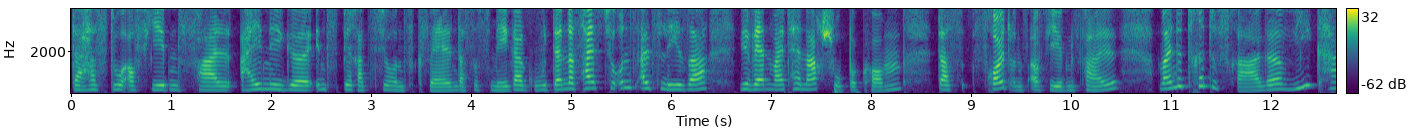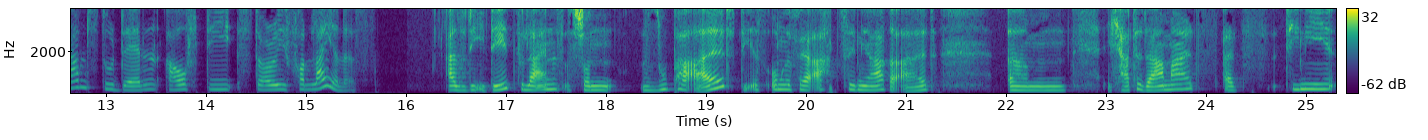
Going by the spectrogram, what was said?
Da hast du auf jeden Fall einige Inspirationsquellen. Das ist mega gut. Denn das heißt für uns als Leser, wir werden weiter Nachschub bekommen. Das freut uns auf jeden Fall. Meine dritte Frage, wie kamst du denn auf die Story von Lioness? Also die Idee zu Lioness ist schon super alt. Die ist ungefähr 18 Jahre alt. Ähm, ich hatte damals als Teenie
